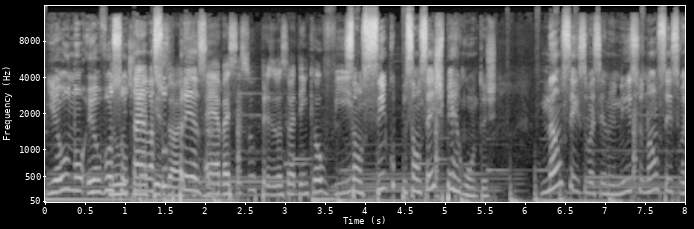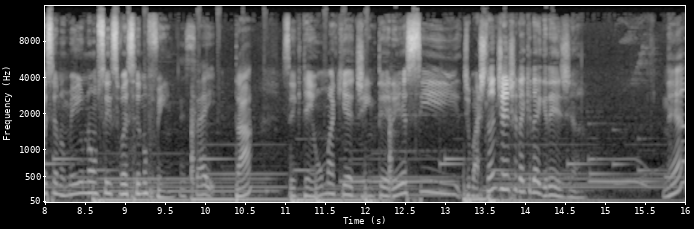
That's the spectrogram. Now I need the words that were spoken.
E eu, no, eu vou no soltar ela episódio. surpresa. É, vai ser surpresa, você vai ter que ouvir. São cinco, são seis perguntas. Não sei se vai ser no início, não sei se vai ser no meio, não sei se vai ser no fim. Isso aí. Tá? Sei que tem uma que é de interesse de bastante gente daqui da igreja, né?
